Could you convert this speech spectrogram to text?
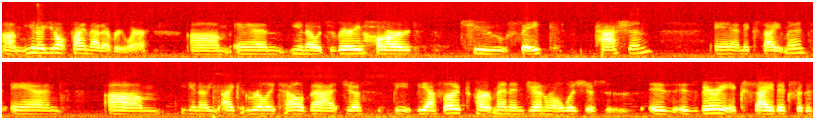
Um, you know, you don't find that everywhere. Um, and you know it's very hard to fake passion and excitement and um, you know I could really tell that just the, the athletic department in general was just is, is very excited for the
